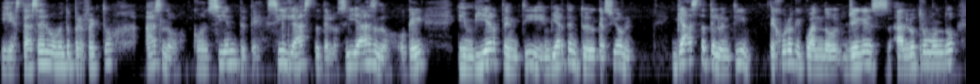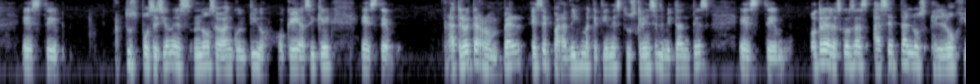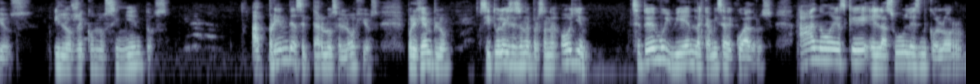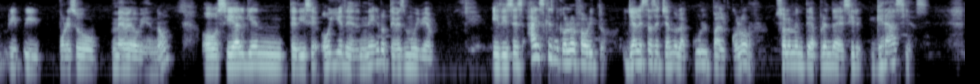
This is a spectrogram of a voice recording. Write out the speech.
y estás en el momento perfecto, hazlo, consiéntete, sí gástatelo, sí hazlo, ¿ok? Invierte en ti, invierte en tu educación, gástatelo en ti. Te juro que cuando llegues al otro mundo, este, tus posesiones no se van contigo, ¿ok? Así que, este, atrévete a romper ese paradigma que tienes, tus creencias limitantes, este, otra de las cosas, acepta los elogios y los reconocimientos. Aprende a aceptar los elogios. Por ejemplo, si tú le dices a una persona, oye, se te ve muy bien la camisa de cuadros. Ah, no, es que el azul es mi color y, y por eso me veo bien, ¿no? O si alguien te dice, oye, de negro te ves muy bien. Y dices, ay, es que es mi color favorito. Ya le estás echando la culpa al color. Solamente aprende a decir gracias.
